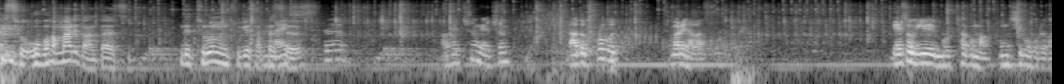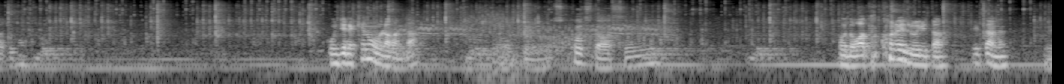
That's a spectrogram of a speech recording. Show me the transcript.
나이스 오버 한 마리도 안 따였어 근데 드론은 두 개 잡혔어요 나이스. 아, 괜춘, 괜춘. 나도 프로브 두 마리 잡았어. 계속 일 못하고 막 뭉치고 그래가지고. 본진에 캐논 올라간다. 스커지 나왔음 어, 너가 다 꺼내줘, 일단. 일단은. 네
